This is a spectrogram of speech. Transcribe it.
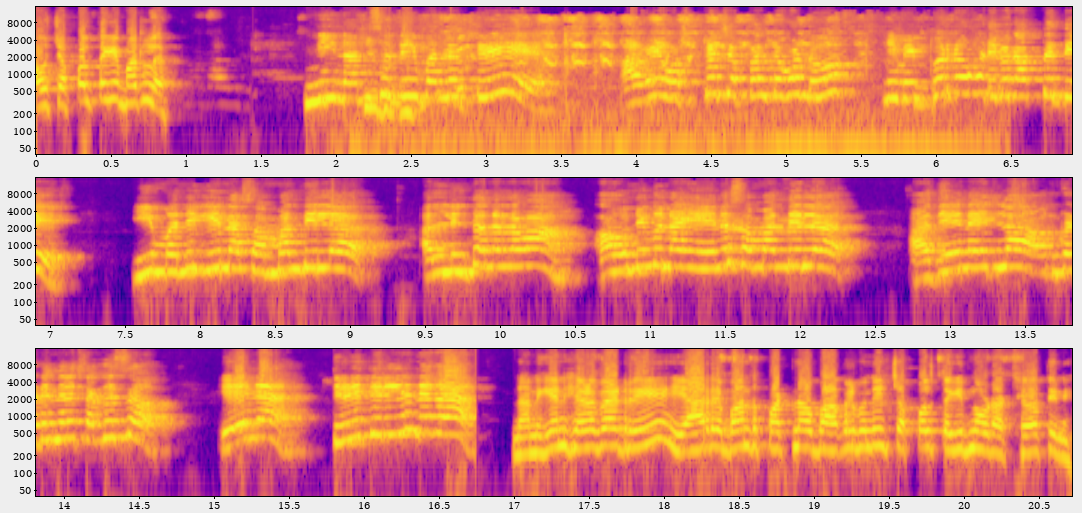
ಅವ್ ಚಪ್ಪಲ್ ತೆಗಿ ಮೊದ್ಲು. ನೀ ನನ್ ಸುದ್ದಿಗ್ ಬಂದೈತಿ. ಅವೇ ಅಷ್ಟೇ ಚಪ್ಪಲ್ ತಗೊಂಡು ನಿಮ್ ಇಬ್ಬರನ್ನ ಹೊಡಿಬೇಕಾಗ್ತೈತಿ. ಈ ಮನೆಗೆ ನಾ ಸಂಬಂಧ ಇಲ್ಲ. ಅಲ್ಲಿ ನಿಂತಾನಲ್ಲವ ಅವನಿಗೂ ನಾ ಏನು ಸಂಬಂಧ ಇಲ್ಲ. ಅದೇನೈತ್ಲ ಅವನ್ ಕಡೆಯಿಂದ ತಗಸ. ಏನ? ತಿಳಿತಿಲ್ಲ ನಿನಗ? ನನಗೇನ್ ಹೇಳ್ಬೇಡ್ರಿ. ಯಾರೇ ಬಂದ್ ಪಟ್ನ ಬಾಗಲ್ ಬಂದಿ ಚಪ್ಪಲ್ ತೆಗಿದ್ ನೋಡ ಅಟ್ ಹೇಳ್ತೀನಿ.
